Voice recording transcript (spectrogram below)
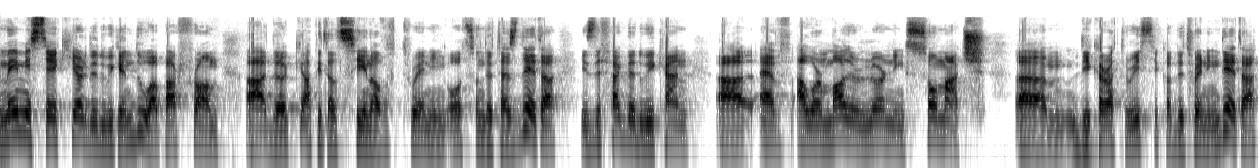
main mistake here that we can do, apart from uh, the capital sin of training also on the test data, is the fact that we can uh, have our model learning so much um, the characteristic of the training data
